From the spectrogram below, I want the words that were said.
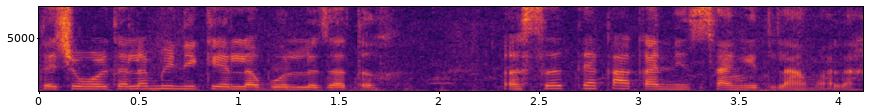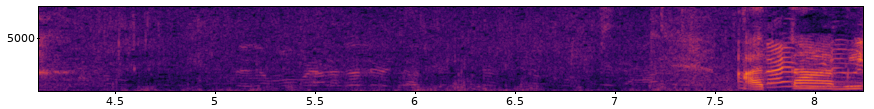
त्याच्यामुळे त्याला मिनी केरला बोललं जातं. असं त्या काकांनीच सांगितलं आम्हाला. आता आम्ही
